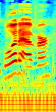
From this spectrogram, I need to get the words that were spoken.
Whatever.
